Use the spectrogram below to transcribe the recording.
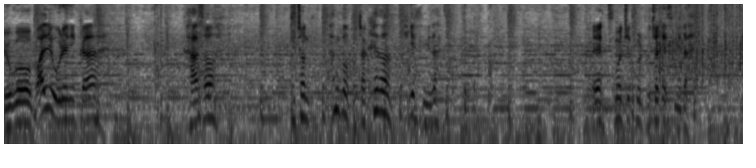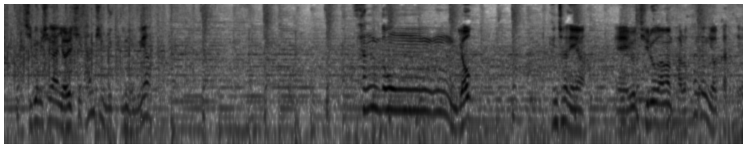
요거 빨리 오래니까 가서 부천 상동 도착해서 키겠습니다. 네, 두 번째 콜 도착했습니다. 지금 시간 10시 36분이고요. 상동역 근처네요. 예, 요 뒤로 가면 바로 상동역 같아요.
